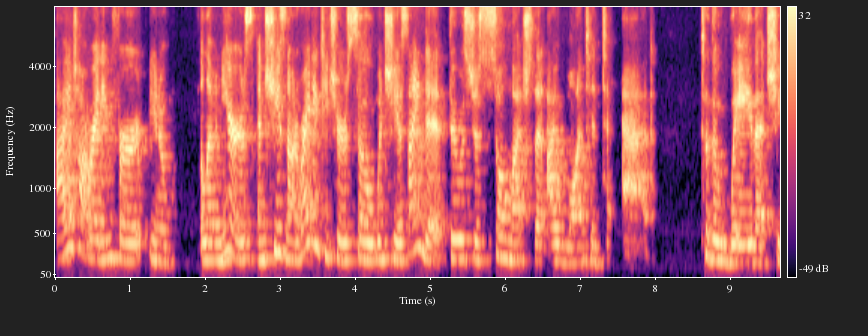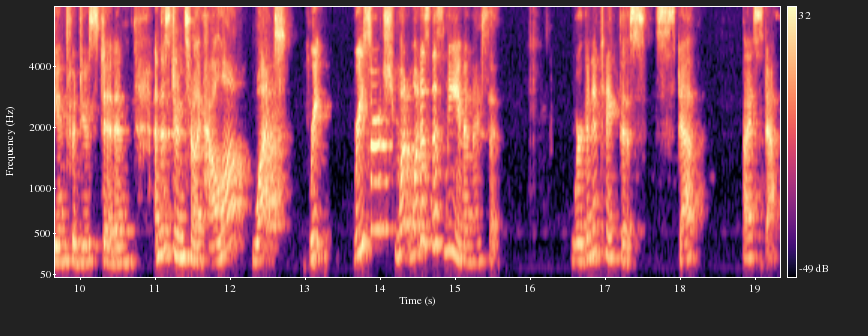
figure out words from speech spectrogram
I taught writing for, you know, 11 years and she's not a writing teacher. So when she assigned it, there was just so much that I wanted to add to the way that she introduced it. And, and the students are like, how long? What? Re- research? What, what does this mean? And I said, we're going to take this step by step.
